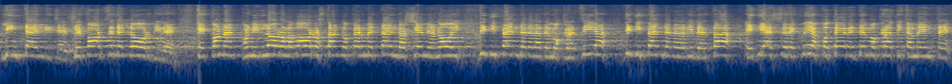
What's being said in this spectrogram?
l'intelligence, le forze dell'ordine che con, con, il loro lavoro stanno permettendo assieme a noi di difendere la democrazia, di difendere la libertà e di essere qui a poter democraticamente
